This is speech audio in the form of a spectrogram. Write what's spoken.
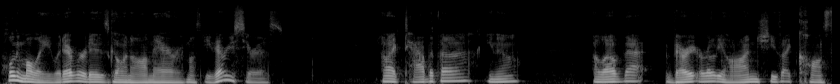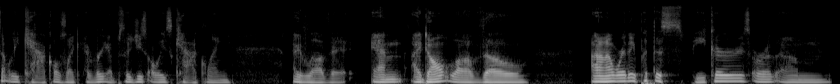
holy moly, whatever it is going on there, it must be very serious. I like Tabitha, you know. I love that very early on, she's like constantly cackles. Like every episode, she's always cackling. I love it. And I don't love, though, I don't know where they put the speakers or, um,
